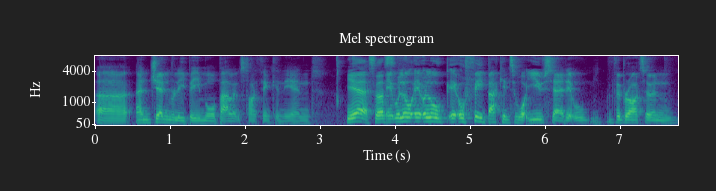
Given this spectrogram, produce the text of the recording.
Uh, and generally be more balanced, I think, in the end. Yeah. So that's It will all, it will all, it will feed back into what you said. It will vibrato and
